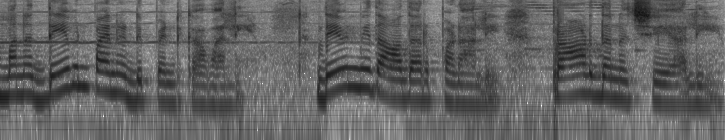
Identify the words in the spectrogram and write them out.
మన దేవుని పైన డిపెండ్ కావాలి. దేవుని మీద ఆధారపడాలి. ప్రార్థన చేయాలి.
